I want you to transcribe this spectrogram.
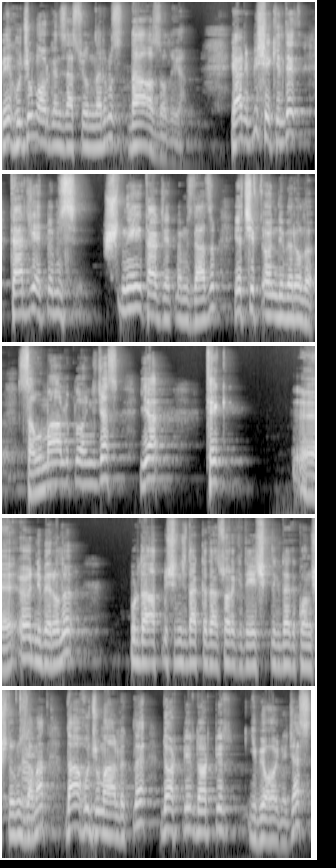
ve hücum organizasyonlarımız daha az oluyor. Yani bir şekilde tercih etmemiz neyi tercih etmemiz lazım? Ya çift ön liberolu savunma ağırlıklı oynayacağız ya tek e, ön liberolu burada 60. dakikadan sonraki değişiklikleri de konuştuğumuz zaman daha hücum ağırlıklı 4-1-4-1 gibi oynayacağız.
